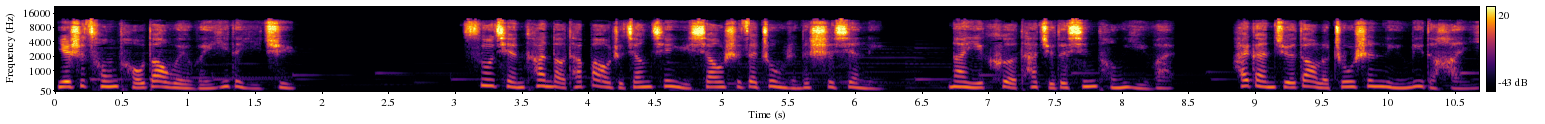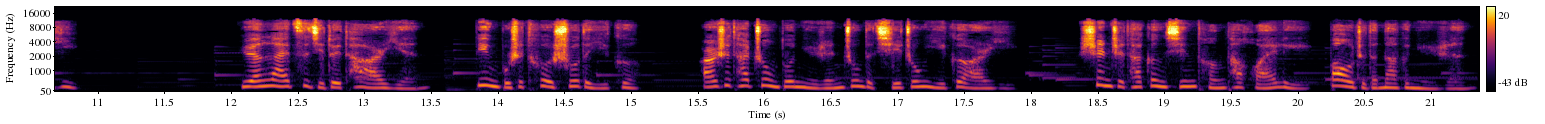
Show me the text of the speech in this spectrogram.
也是从头到尾唯一的一句。苏浅看到他抱着江千羽消失在众人的视线里，那一刻，他觉得心疼以外。还感觉到了周身凌厉的寒意。原来自己对他而言，并不是特殊的一个，而是他众多女人中的其中一个而已。甚至他更心疼他怀里抱着的那个女人。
